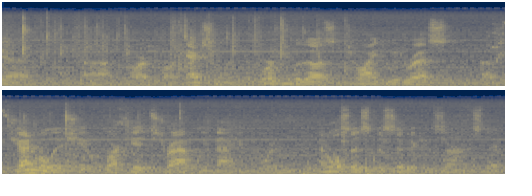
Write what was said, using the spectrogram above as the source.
uh, uh, are, are excellent at working with us and trying to address the general issue of our kids traveling back and and also specific concerns that,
